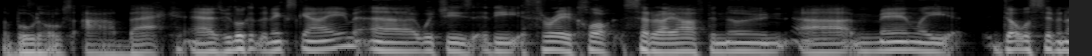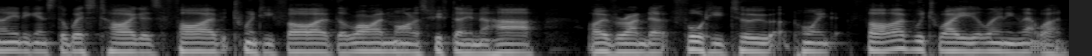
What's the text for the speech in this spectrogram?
The Bulldogs are back. As we look at the next game, uh, which is the three o'clock Saturday afternoon, uh, Manly $1.17 against the West Tigers, five twenty-five. The line minus 15.5, over under 42.5. Which way are you leaning that one?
